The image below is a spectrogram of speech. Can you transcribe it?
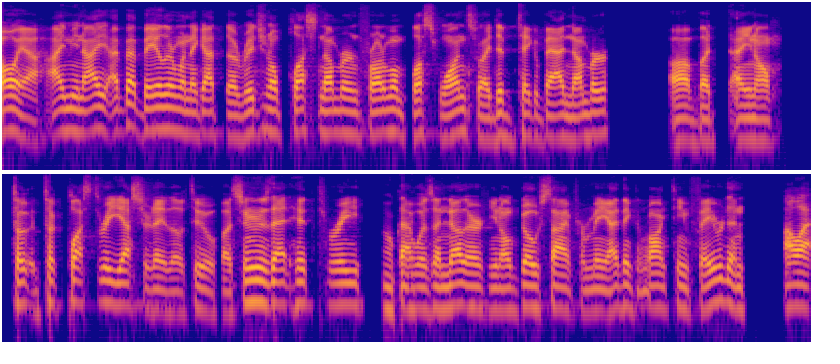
Oh yeah, I mean, I, I bet Baylor when they got the original plus number in front of them, plus one. So I did take a bad number, uh, but I, you know, took took plus three yesterday though too. As soon as that hit three, okay. that was another you know go sign for me. I think the wrong team favored, and I'll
